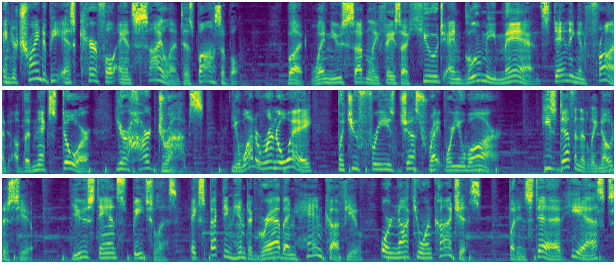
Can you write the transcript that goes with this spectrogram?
and you're trying to be as careful and silent as possible. But when you suddenly face a huge and gloomy man standing in front of the next door, your heart drops. You want to run away, but you freeze just right where you are. He's definitely noticed you. You stand speechless, expecting him to grab and handcuff you or knock you unconscious. But instead, he asks,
